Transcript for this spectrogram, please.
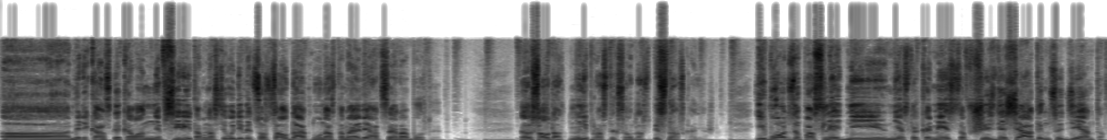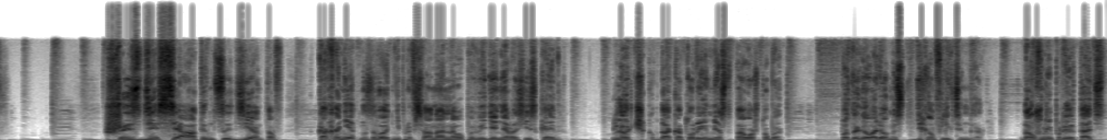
А, американская команда в Сирии, там у нас всего 900 солдат, но у нас там и авиация работает. Э, солдат, ну не простых солдат, спецназ, конечно. И вот за последние несколько месяцев 60 инцидентов. 60 инцидентов, как они это называют, непрофессионального поведения российских летчиков, да, которые вместо того, чтобы по договоренности деконфликтинга должны прилетать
